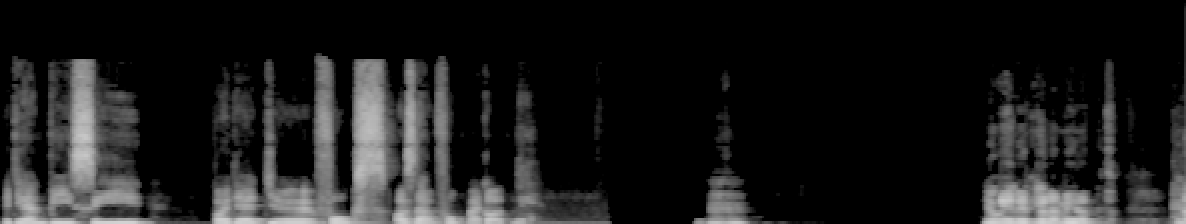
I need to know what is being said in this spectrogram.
egy NBC, vagy egy Fox, az nem fog megadni. Uh-huh. Jó, én, én éppen emiatt... Én,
